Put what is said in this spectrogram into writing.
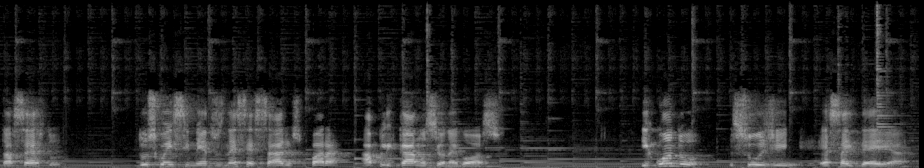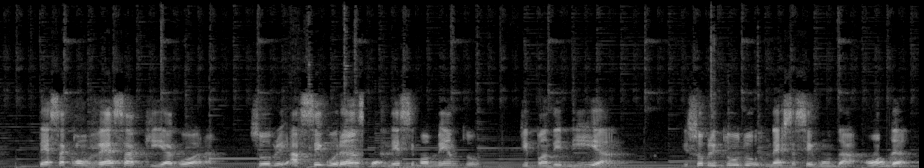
tá certo, dos conhecimentos necessários para aplicar no seu negócio. E quando surge essa ideia dessa conversa aqui agora sobre a segurança nesse momento de pandemia e sobretudo nesta segunda onda,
